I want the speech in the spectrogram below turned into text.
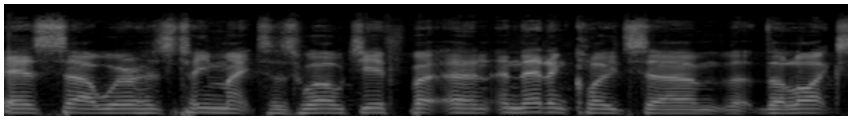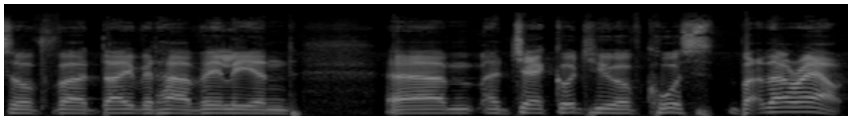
as uh, were his teammates as well, Jeff, But and, and that includes um, the, the, likes of uh, David Havili and um, Jack Goodhue, of course. But they're out,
